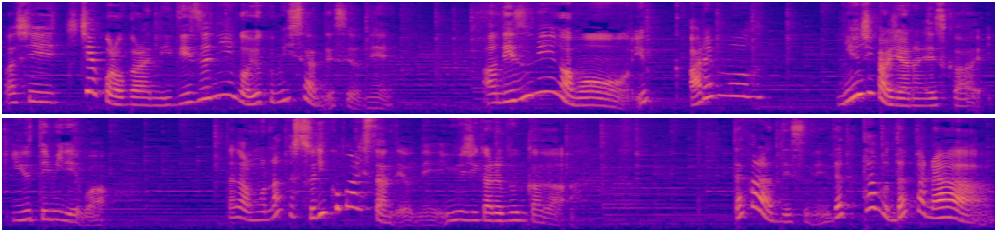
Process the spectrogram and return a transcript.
私ちっちゃい頃からにディズニー映画をよく見てたんですよね。あのディズニー映画もよあれもミュージカルじゃないですか言うてみれば。だからもうなんか刷り込まれてたんだよねミュージカル文化が。だからですねだ多分だから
